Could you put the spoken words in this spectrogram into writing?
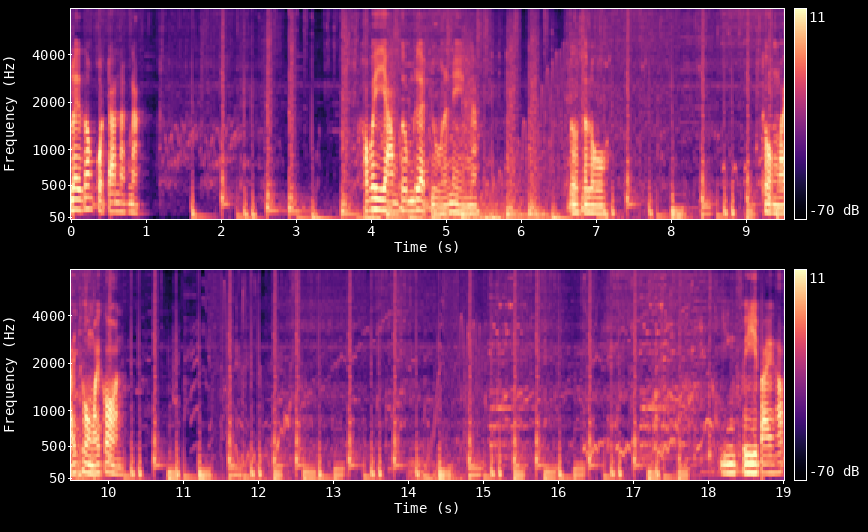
เลยต้องกดดันหนักๆ เขาพยายามเพิ่มเลือดอยู่นั่นเองนะ โดสโลถ่วงไว้ถ่วงไว้ก่อน ยิงฟรีไปครับ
